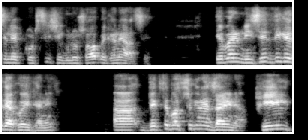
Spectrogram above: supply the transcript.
সিলেক্ট করছি সেগুলো সব এখানে আছে। এবার নিচের দিকে দেখো এখানে দেখতে পাচ্ছ কিনা জানি না field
